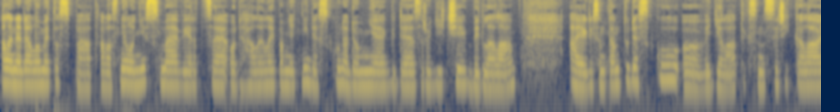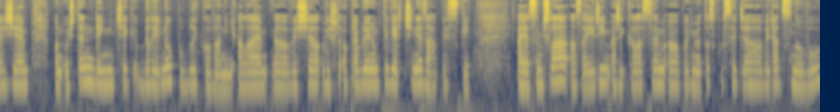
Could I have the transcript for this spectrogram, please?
Ale nedalo mi to spát a vlastně loni jsme Věrce odhalili pamětní desku na domě, kde s rodiči bydlela a jak když jsem tam tu desku uh, viděla, tak jsem si říkala, že on už ten deníček byl jednou publikovaný, ale uh, vyšel, vyšly opravdu jenom ty věrčiny zápisky. A já jsem šla za Jiřím a říkala jsem, uh, pojďme to zkusit vydat znovu,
